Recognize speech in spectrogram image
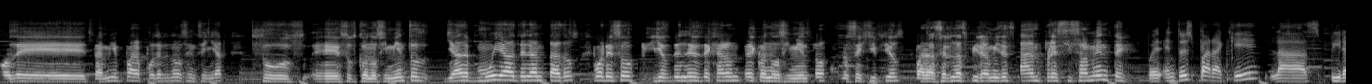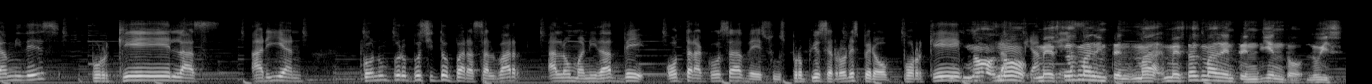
o de también para podernos enseñar sus, eh, sus conocimientos ya muy adelantados. Por eso ellos les dejaron el conocimiento los egipcios para hacer las pirámides tan precisamente. Pues entonces, ¿para qué las pirámides? ¿Por qué las harían? con un propósito para salvar a la humanidad de otra cosa, de sus propios errores, pero ¿por qué? No, no, me estás, ma- me estás malentendiendo, Luis.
